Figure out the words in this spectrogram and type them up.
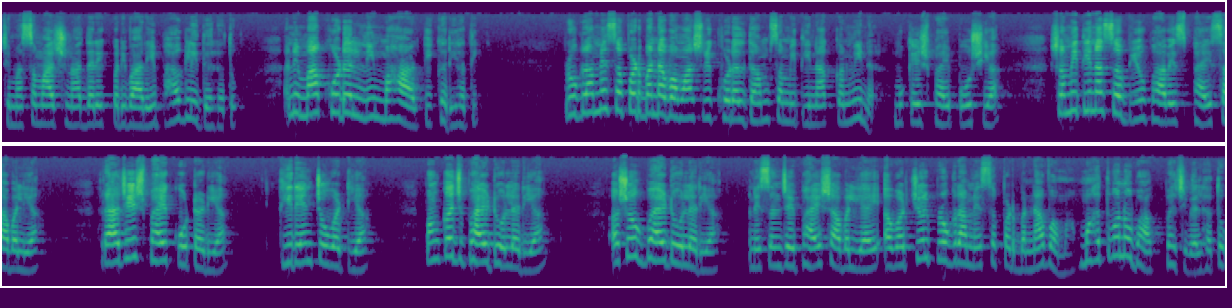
જેમાં સમાજના દરેક પરિવારે ભાગ લીધેલ હતો અને મા ખોડલની મહાઆરતી કરી હતી. પ્રોગ્રામને સફળ બનાવવામાં શ્રી ખોડલધામ સમિતિના કન્વીનર મુકેશભાઈ પોશિયા, સમિતિના સભ્યો ભાવેશભાઈ સાવલિયા, રાજેશભાઈ કોટડિયા, ધીરેન ચોવટિયા, પંકજભાઈ ઢોલરિયા, અશોકભાઈ ઢોલરિયા અને સંજયભાઈ સાવલિયાએ આ વર્ચ્યુઅલ પ્રોગ્રામને સફળ બનાવવામાં મહત્વનો ભાગ ભજવેલ હતો.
